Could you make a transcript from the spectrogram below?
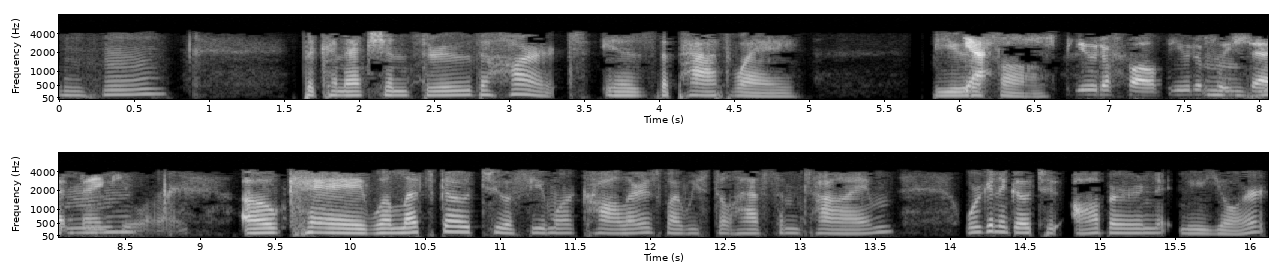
Mhm. The connection through the heart is the pathway. Beautiful. Yes, beautiful, beautifully mm-hmm. said. Thank you, Lauren. Okay, well, let's go to a few more callers while we still have some time. We're going to go to Auburn, New York,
